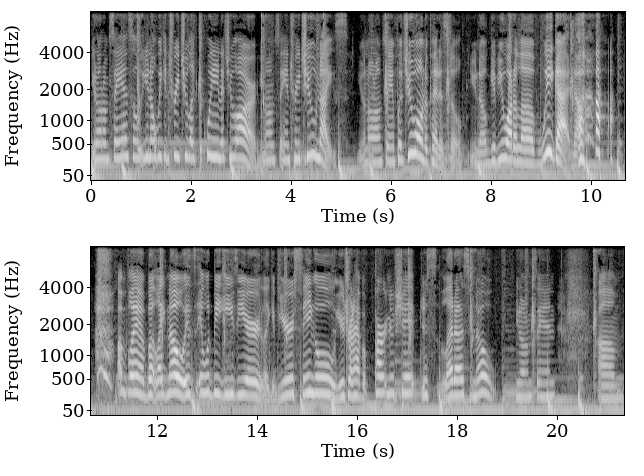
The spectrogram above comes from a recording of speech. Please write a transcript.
You know what I'm saying? So, you know, we can treat you like the queen that you are. You know what I'm saying? Treat you nice. You know what I'm saying? Put you on a pedestal. You know, give you all the love we got. I'm playing, but like no, it's it would be easier. Like if you're single, you're trying to have a partnership, just let us know. You know what I'm saying? Um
